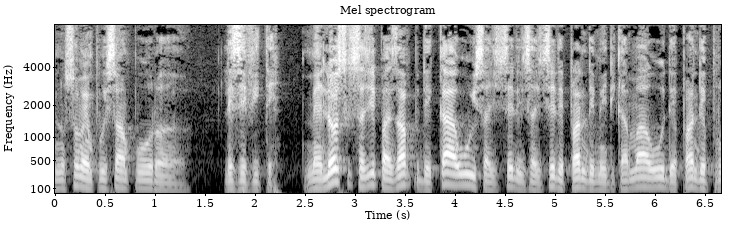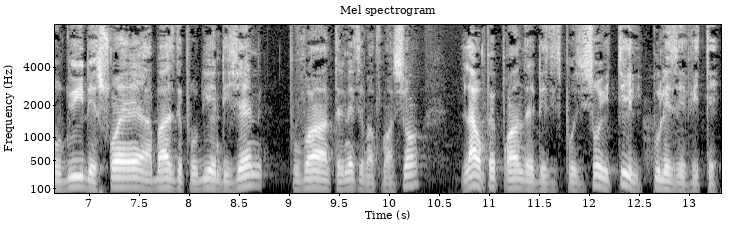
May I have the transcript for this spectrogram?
nous sommes impuissants pour euh, les éviter. Mais lorsqu'il s'agit par exemple des cas où il s'agissait de, de prendre des médicaments ou de prendre des produits, des soins à base de produits indigènes pouvant entraîner ces malformations, là on peut prendre des dispositions utiles pour les éviter.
